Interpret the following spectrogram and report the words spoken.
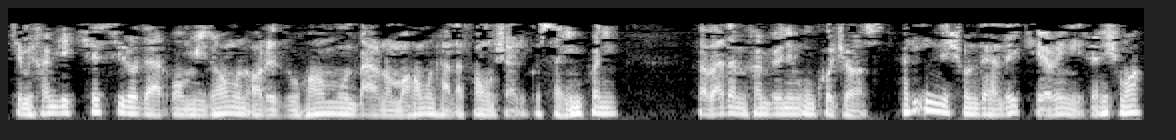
که می‌خوایم یک کسی رو در امیدهامون آرزوهامون برنامه‌هامون هدفهامون شریک و سهیم کنیم و بعدم می‌خوایم ببینیم اون کجاست. ولی این نشون دهنده کیری نیست. یعنی شما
